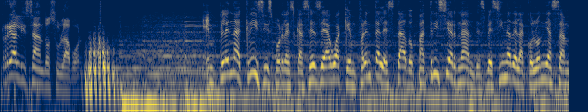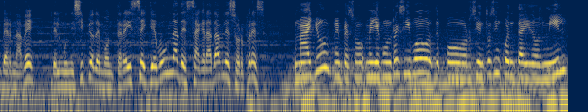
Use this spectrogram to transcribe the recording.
realizando su labor. En plena crisis por la escasez de agua que enfrenta el Estado, Patricia Hernández, vecina de la colonia San Bernabé del municipio de Monterrey, se llevó una desagradable sorpresa. En mayo me, empezó, me llegó un recibo de, por 152 mil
